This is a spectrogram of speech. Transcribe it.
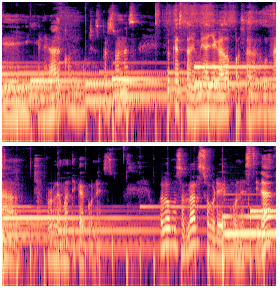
eh, y en general con muchas personas. Creo que hasta a mí me ha llegado a pasar alguna problemática con esto. Hoy vamos a hablar sobre honestidad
